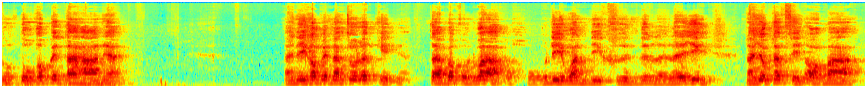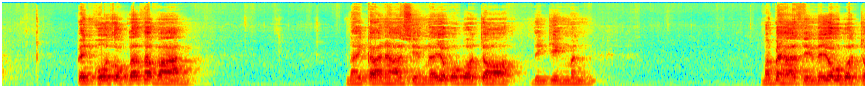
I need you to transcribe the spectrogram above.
ลุงตู่เขาเป็นทหารเนี่ย อันนี้เขาเป็นนักธุรกิจเนี่ย แต่ปรากฏว่าโอ้โหดีวันดีคืนขึ้นเลย แล้วยิ่งนายกทักษิณออกมา เป็นโฆษกรัฐบาล ในการหาเสียงนายกอบจจริง ๆ มัน มันไปหาเสียงนายกอบจ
